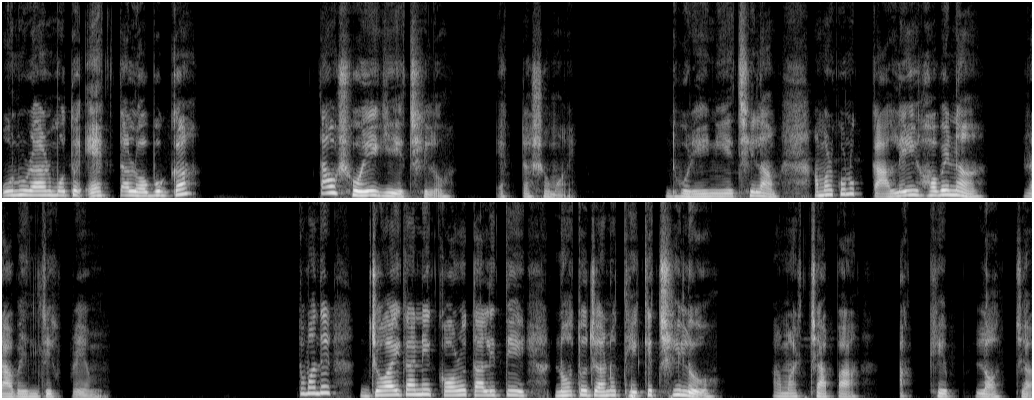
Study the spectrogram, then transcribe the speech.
অনুরার মতো একতাল অবজ্ঞা? তাও সয়ে গিয়েছিল একটা সময়। ধরেই নিয়েছিলাম, আমার কোনো কালেই হবে না রাবেন্দ্রিক প্রেম। তোমাদের জয়গানে করতালিতে নত যেন থেকেছিল আমার চাপা, আক্ষেপ, লজ্জা।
